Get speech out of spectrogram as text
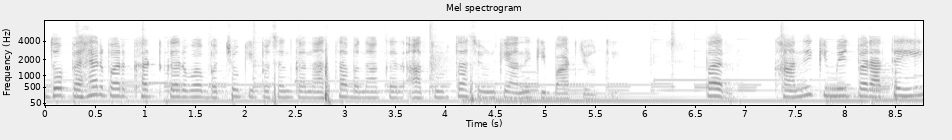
दोपहर पर खट कर वह बच्चों की पसंद का नाश्ता बनाकर आतुरता से उनके आने की बाट जोती पर खाने की मेज पर आते ही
